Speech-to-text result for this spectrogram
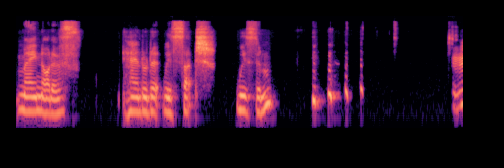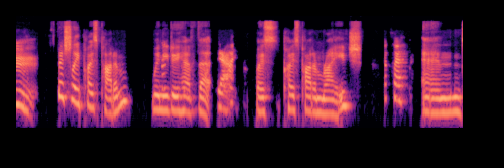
may not have handled it with such wisdom. mm. Especially postpartum, when you do have that yeah post postpartum rage. Okay. And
